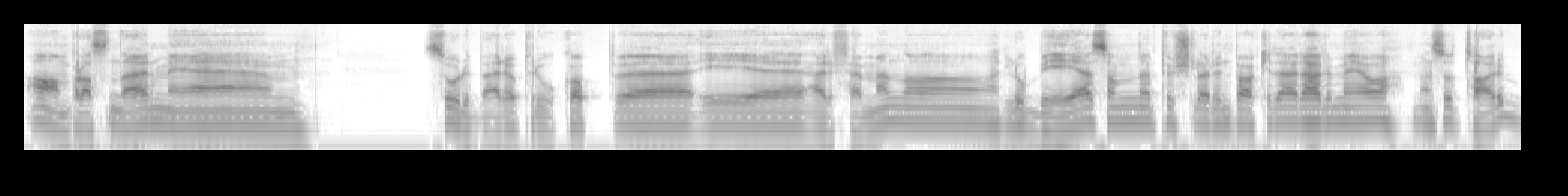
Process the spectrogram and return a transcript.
Annenplassen der med mm, Solberg og Prokop eh, i eh, R5-en, og Lobé som pusla rundt baki der, har du med òg. Men så tar du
